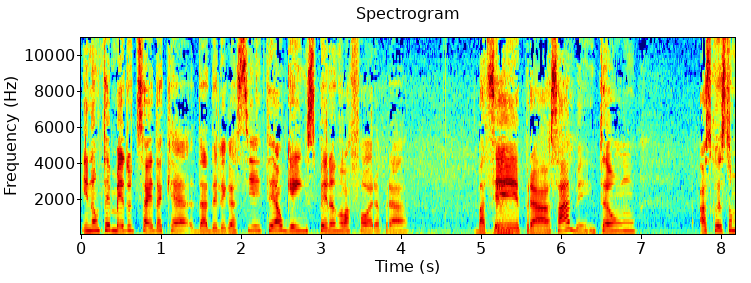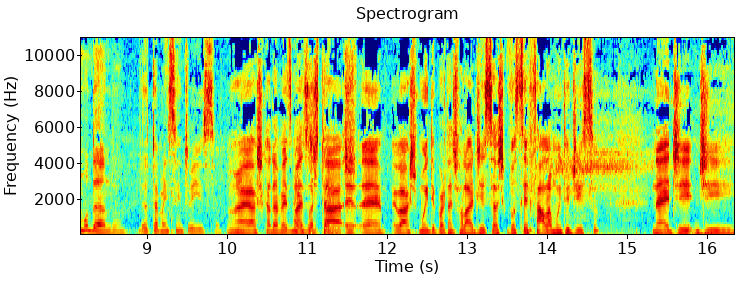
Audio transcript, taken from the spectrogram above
e não ter medo de sair daque- da delegacia e ter alguém esperando lá fora pra bater, pra, sabe? Então, as coisas estão mudando. Eu também sinto isso. É, eu acho que cada vez É mais a gente tá. importante. é, é, eu acho muito importante falar disso. Eu acho que você fala muito disso, né? De, de,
